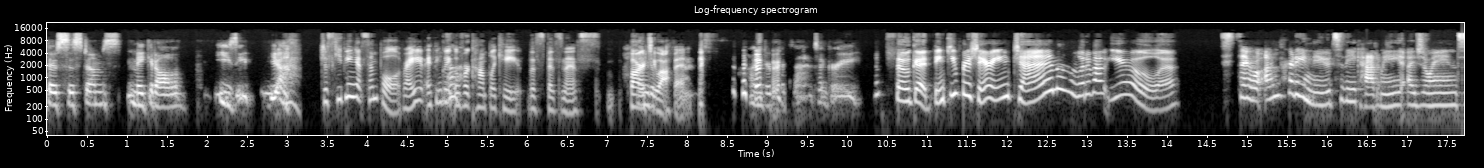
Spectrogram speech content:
Those systems make it all easy. Yeah. Just keeping it simple, right? I think we yeah. overcomplicate this business far 100%. too often. 100% agree. So good. Thank you for sharing. Jen, what about you? So I'm pretty new to the academy. I joined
